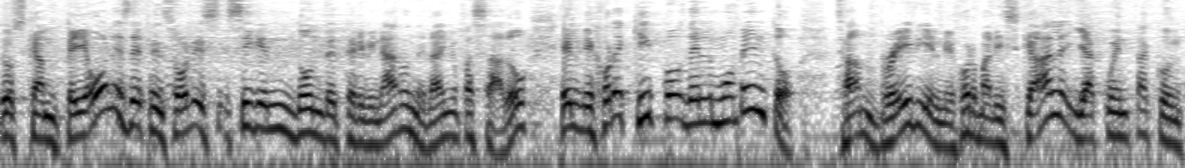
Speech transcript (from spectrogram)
los campeones defensores, siguen donde terminaron el año pasado, el mejor equipo del momento. Tom Brady, el mejor mariscal, ya cuenta con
